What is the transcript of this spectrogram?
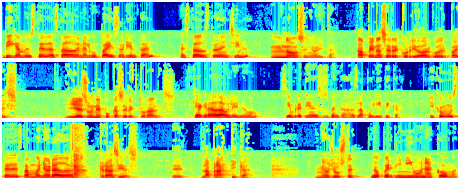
Dígame, ¿usted ha estado en algún país oriental? ¿Ha estado usted en China? No, señorita. Apenas he recorrido algo del país. Y eso en épocas electorales. Qué agradable, ¿no? Siempre tiene sus ventajas la política. Y como usted es tan buen orador, Gracias. Eh, la práctica. ¿Me oyó usted? no perdí ni una coma.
